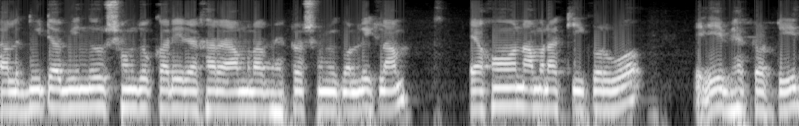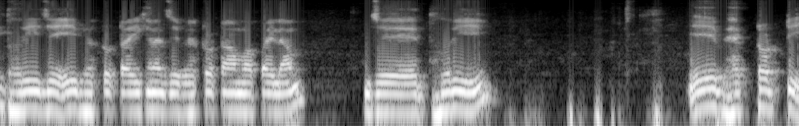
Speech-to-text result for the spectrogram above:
তাহলে দুইটা বিন্দুর সংযোগকারী রেখার আমরা ভেক্টর সমীকরণ লিখলাম। এখন আমরা কি করব? এই ভেক্টরটি ধরি যে এই ভেক্টরটা, এখানে যে ভেক্টরটা আমরা পাইলাম, যে ধরি এই ভেক্টরটি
